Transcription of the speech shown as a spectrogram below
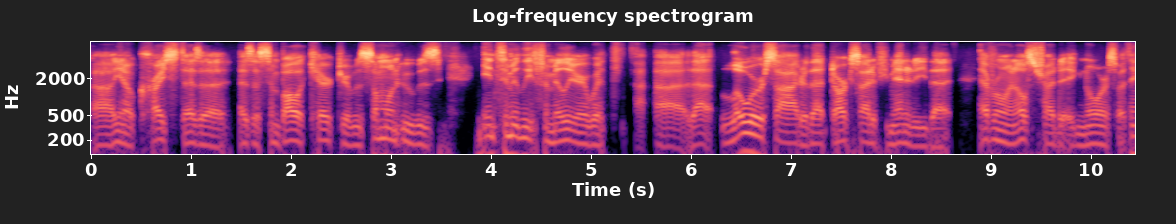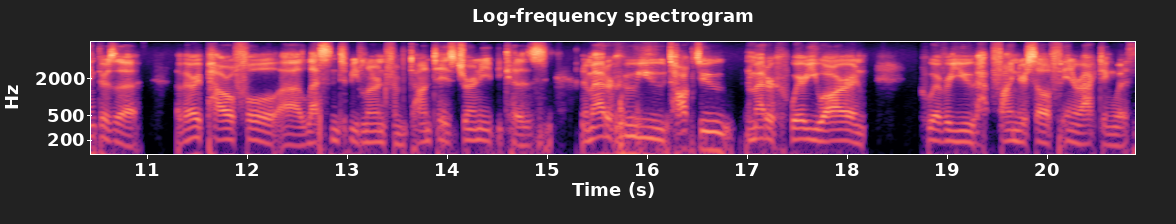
uh, you know, Christ as a as a symbolic character was someone who was intimately familiar with uh, that lower side or that dark side of humanity that everyone else tried to ignore. So I think there's a a very powerful uh, lesson to be learned from Dante's journey because no matter who you talk to, no matter where you are, and whoever you find yourself interacting with,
